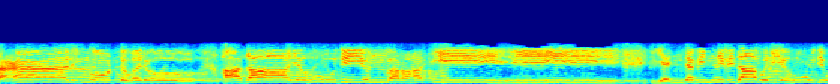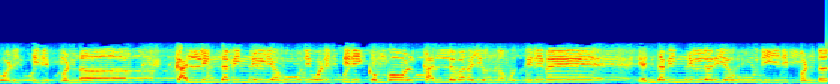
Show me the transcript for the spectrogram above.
താലിങ്ങോട്ട് വരൂ. അതാ യഹൂദിയുൻ വറാജി എന്റെ പിന്നിൽ ഇതാ ഒരു യഹൂദി ഒളിച്ചിരിപ്പുണ്ട്. കല്ലിന്റെ പിന്നിൽ യഹൂദി ഒളിത്തിരിക്കുമ്പോൾ കല്ല് പറയുന്നു മുസ്ലിമേ എന്റെ പിന്നിൽ ഒരു യഹൂദി ഇരിപ്പുണ്ട്.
